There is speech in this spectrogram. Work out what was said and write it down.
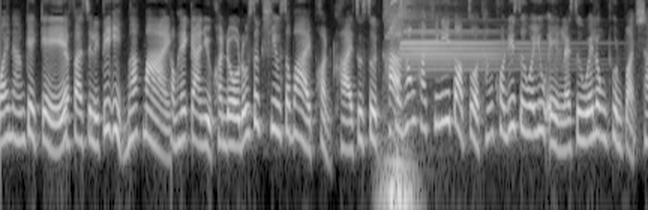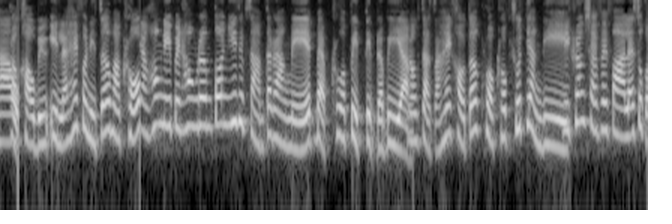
ว่ายน้ำเก๋ๆและฟ a ซิลิตี้อีกมากมายทำให้การอยู่คอนโดรู้สึกชิลสบายผ่อนคลายสุดๆ ค่ะส่วนห้องพักที่นี่ตอบโจทย์ทั้งคนที่ซื้อไว้อยู่เอง และซื้อไว้ลงทุนปล่อยเช่าเขาบิวอินและให้เฟอร์นิเจอร์มาครบ อย่างห้องนี้เป็นห้องเริ่มต้น 23 ตารางเมตร แบบครัวปิดติดระเบียง นอกจากจะให้เคาน์เตอร์ครัวครบชุดอย่างดี มีเครื่องใช้ไฟฟ้าและสุข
